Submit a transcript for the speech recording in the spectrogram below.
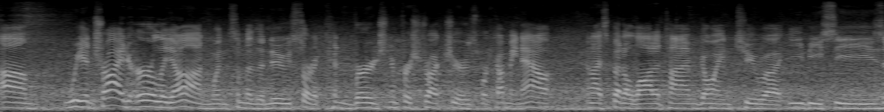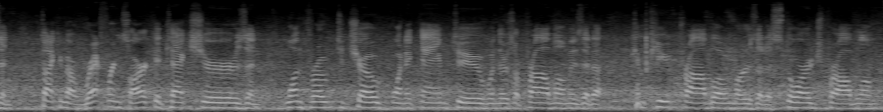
Um, we had tried early on when some of the new sort of converged infrastructures were coming out, and I spent a lot of time going to uh, EBCs and talking about reference architectures and one throat to choke when it came to when there's a problem, is it a compute problem or is it a storage problem?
